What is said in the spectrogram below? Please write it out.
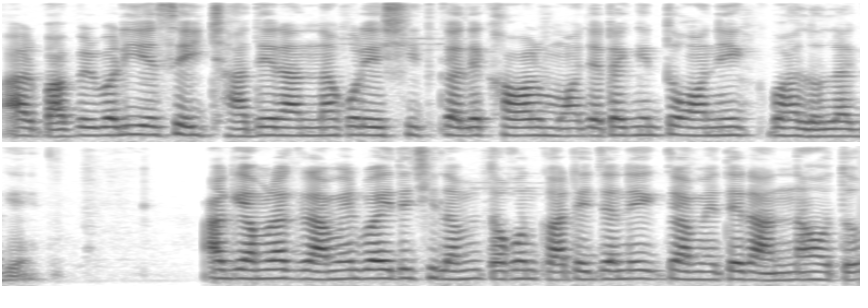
আর বাপের বাড়ি এসে এই ছাদে রান্না করে শীতকালে খাওয়ার মজাটা কিন্তু অনেক ভালো লাগে। আগে আমরা গ্রামের বাড়িতে ছিলাম, তখন কাঠের জালে গ্রামেতে রান্না হতো।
